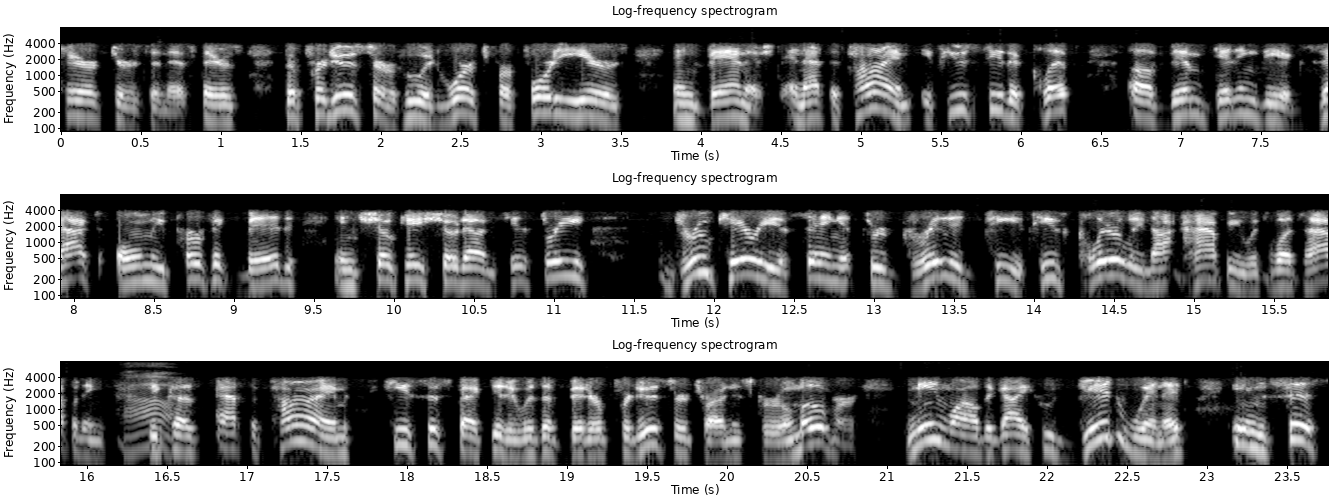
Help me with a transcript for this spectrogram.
characters in this. There's the producer who had worked for 40 years and vanished, and at the time, if you see the clip of them getting the exact only perfect bid in Showcase Showdown history, Drew Carey is saying it through gritted teeth. He's clearly not happy with what's happening oh. because at the time he suspected it was a bitter producer trying to screw him over. Meanwhile, the guy who did win it insists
